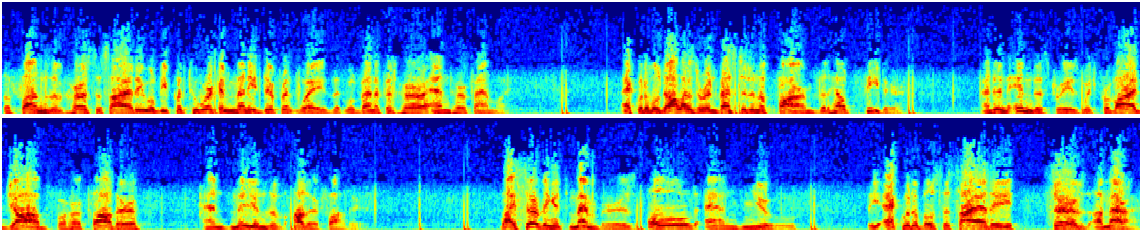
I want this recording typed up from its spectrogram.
the funds of her society will be put to work in many different ways that will benefit her and her family. Equitable dollars are invested in the farms that help feed her and in industries which provide jobs for her father and millions of other fathers. By serving its members, old and new, the Equitable Society serves America.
